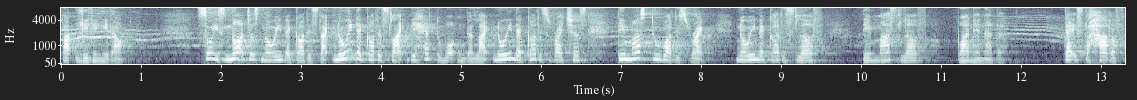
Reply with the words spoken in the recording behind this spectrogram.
but living it out. So it's not just knowing that God is light. Knowing that God is light, they have to walk in the light. Knowing that God is righteous, they must do what is right. Knowing that God is love, they must love one another. That is the heart of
